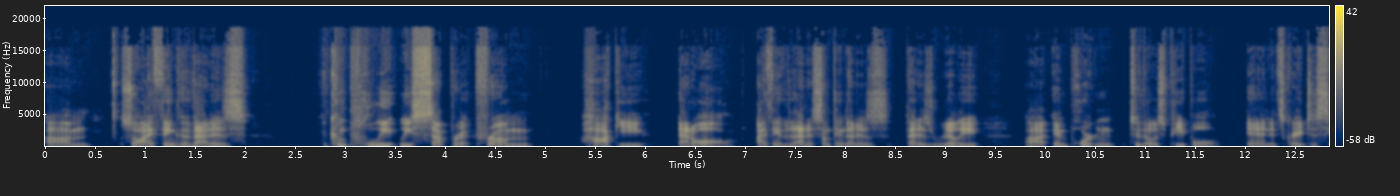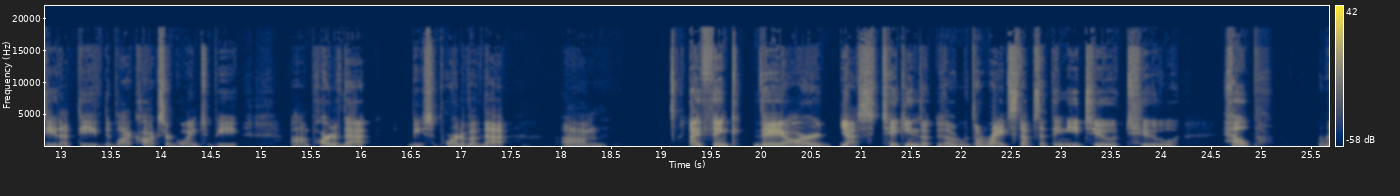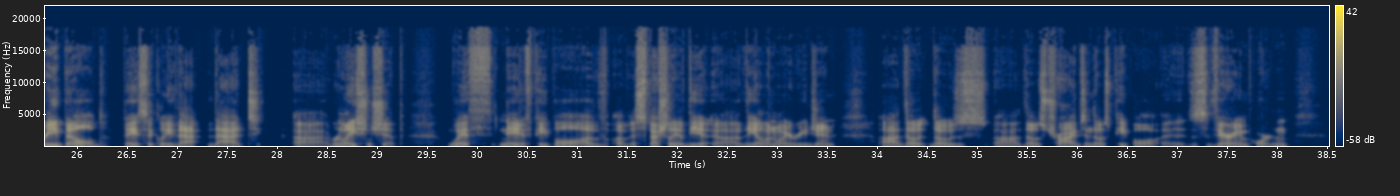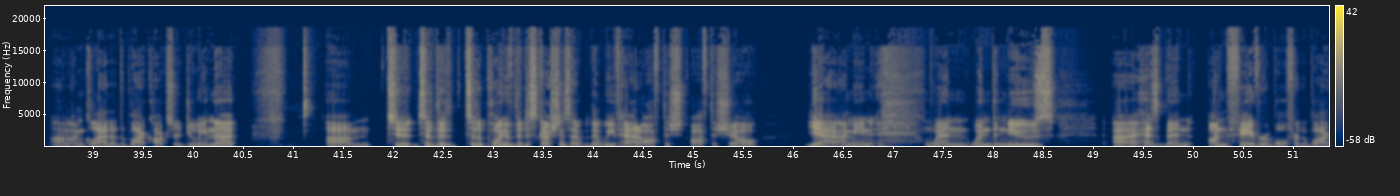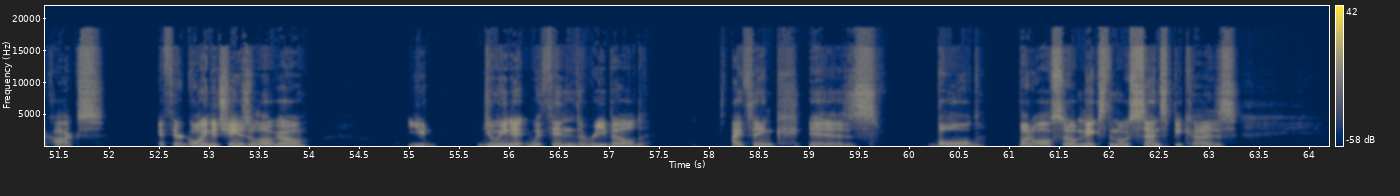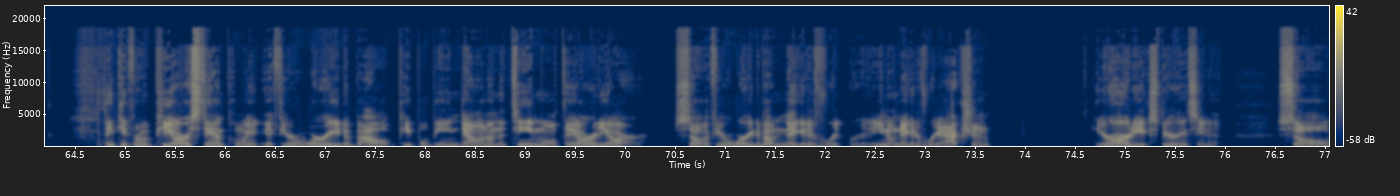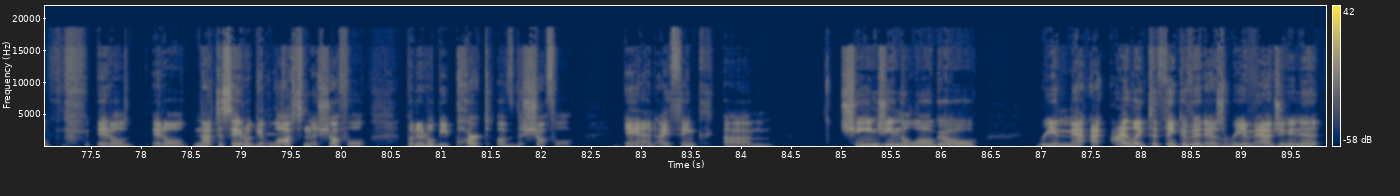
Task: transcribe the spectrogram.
Um, so I think that that is completely separate from hockey at all. I think that that is something that is that is really uh, important to those people, and it's great to see that the the Blackhawks are going to be um, part of that, be supportive of that. Um, I think they are yes taking the, the the right steps that they need to to help rebuild basically that that uh, relationship with Native people of of especially of the uh, of the Illinois region. Uh, those those uh, those tribes and those people is very important. Um, I'm glad that the Blackhawks are doing that. Um, to to the to the point of the discussions that that we've had off the sh- off the show, yeah, I mean, when when the news uh, has been unfavorable for the Blackhawks, if they're going to change the logo, you doing it within the rebuild I think is bold, but also makes the most sense because thinking from a PR standpoint, if you're worried about people being down on the team, well, they already are. So if you're worried about negative, re- you know, negative reaction, you're already experiencing it. So it'll it'll not to say it'll get lost in the shuffle, but it'll be part of the shuffle. And I think um, changing the logo, reimagine. I, I, like to think of it as reimagining it.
